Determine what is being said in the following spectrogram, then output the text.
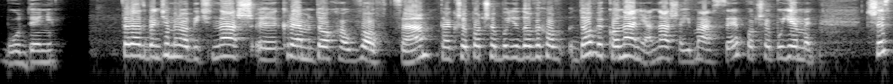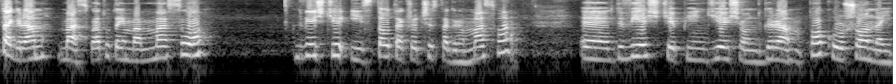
budyń. Teraz będziemy robić nasz y, krem do chałwowca. Także potrzebuję do, do wykonania naszej masy potrzebujemy 300 g masła. Tutaj mam masło 200 i 100, także 300 g masła. e, 250 g pokruszonej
